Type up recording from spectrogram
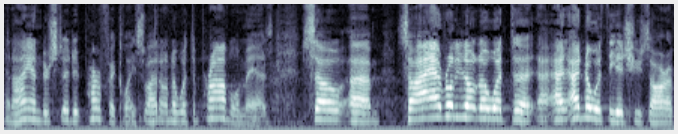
and I understood it perfectly. So I don't know what the problem is. So, um, so I really don't know what the. I, I, know what the issues are,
